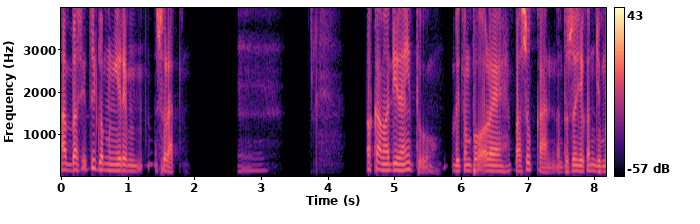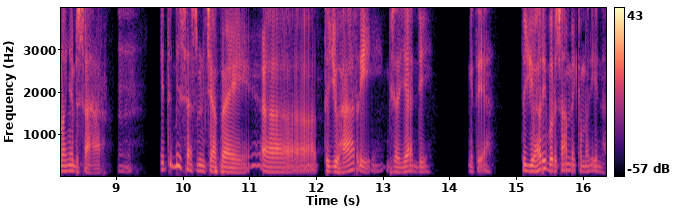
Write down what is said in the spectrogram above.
Abbas itu juga mengirim surat Mekah Madinah itu ditempuh oleh pasukan, tentu saja kan jumlahnya besar. Hmm. Itu bisa mencapai uh, tujuh hari, bisa jadi, gitu ya. Tujuh hari baru sampai ke Madinah.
